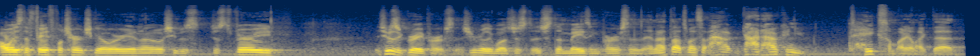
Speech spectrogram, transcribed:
always the faithful churchgoer. You know, she was just very. She was a great person. She really was just just an amazing person. And I thought to myself, how, God, how can you take somebody like that?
